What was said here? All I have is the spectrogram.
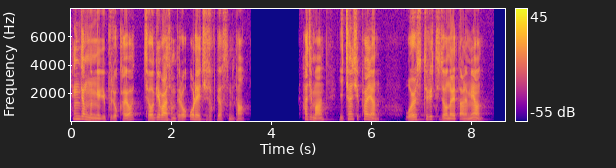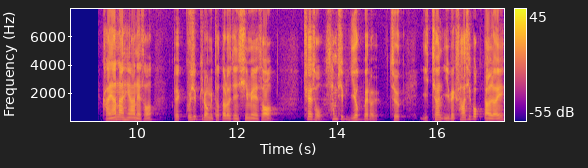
행정 능력이 부족하여 저개발 상태로 오래 지속되었습니다. 하지만 2018년 월스트리트 저널에 따르면 가야나 해안에서 190km 떨어진 심해에서 최소 32억 배럴, 즉 2240억 달러의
